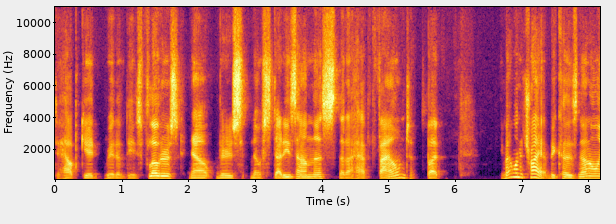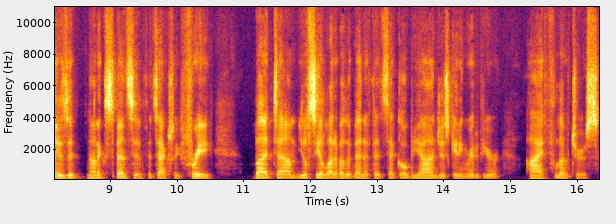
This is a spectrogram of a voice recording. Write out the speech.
to help get rid of these floaters. Now, there's no studies on this that I have found, but you might want to try it because not only is it not expensive, it's actually free, but um, you'll see a lot of other benefits that go beyond just getting rid of your eye floaters.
